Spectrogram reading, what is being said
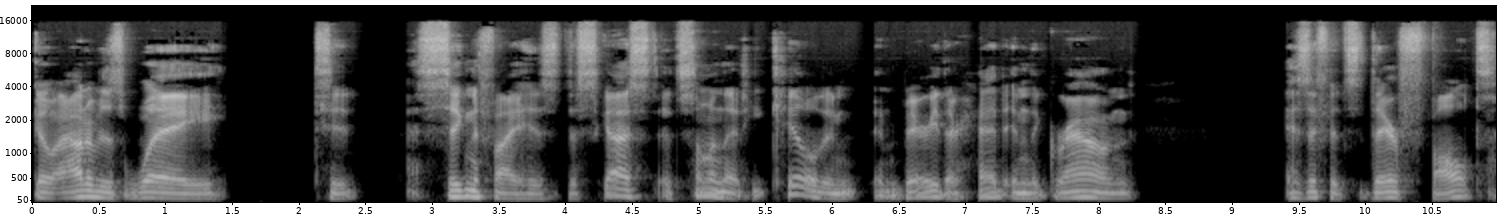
go out of his way to signify his disgust at someone that he killed and, and bury their head in the ground as if it's their fault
